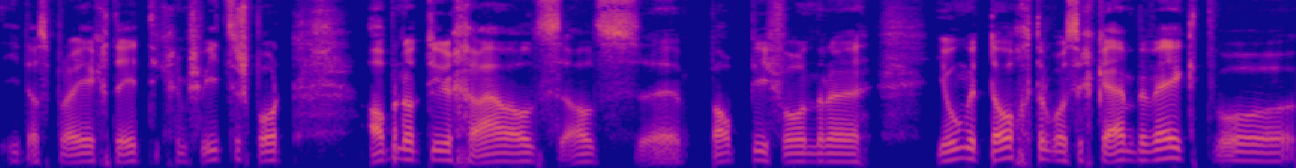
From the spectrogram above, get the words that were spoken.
in das Projekt Ethik im Schweizer Sport, aber natürlich auch als, als äh, Papi von einer jungen Tochter, die sich gern bewegt, wo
